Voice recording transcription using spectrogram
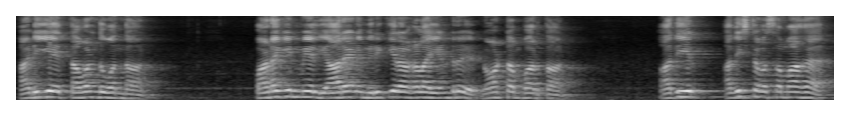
அடியே தவழ்ந்து வந்தான். படகின் மேல் யாரேனும் இருக்கிறார்களா என்று நோட்டம் பார்த்தான். அதிர் அதிர்ஷ்டவசமாக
